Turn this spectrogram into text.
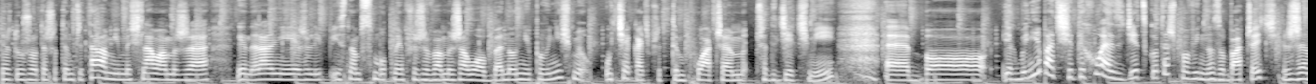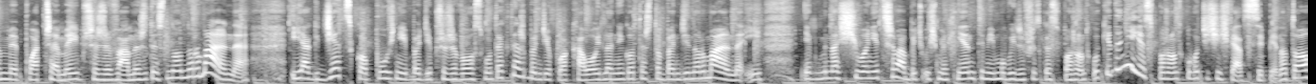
też dużo też o tym czytałam i myślałam, że generalnie jeżeli jest nam smutno i przeżywamy żałobę, no nie powinniśmy uciekać przed tym płaczem, przed dziećmi, e, bo jakby nie bać się tych łez. Dziecko też powinno zobaczyć, że my płaczemy i przeżywamy, że to jest no normalne. I jak dziecko później będzie przeżywało smutek, też będzie płakało i dla niego też to będzie normalne. I jakby na siłę nie trzeba być uśmiechniętym i mówić, że wszystko jest w porządku, kiedy nie jest w porządku, bo ci się świat sypie. No to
